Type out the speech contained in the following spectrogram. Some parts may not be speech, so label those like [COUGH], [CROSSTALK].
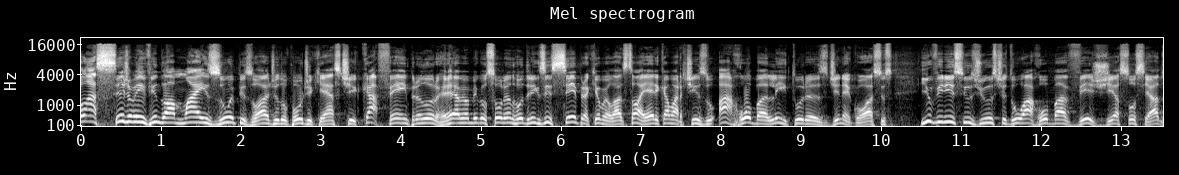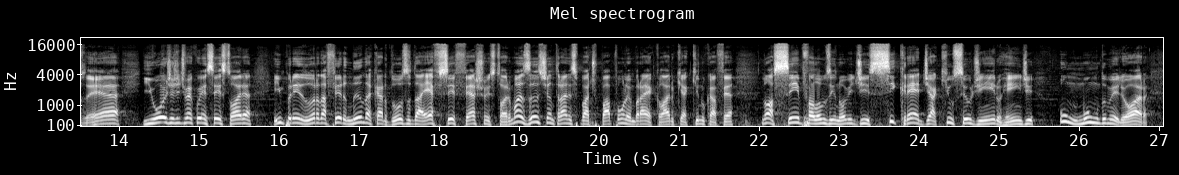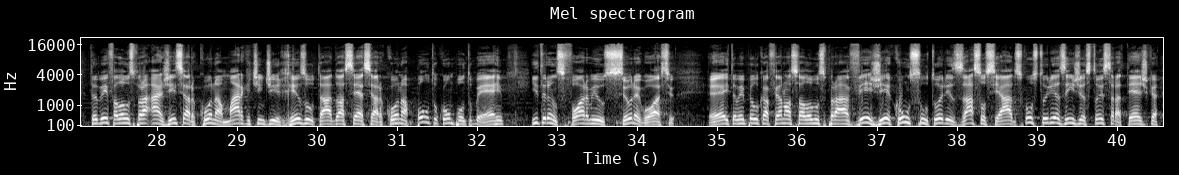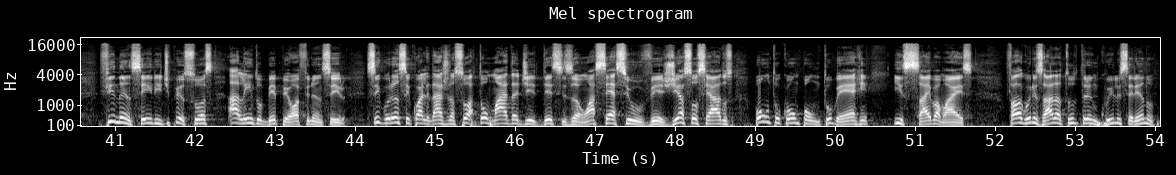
Olá, seja bem-vindo a mais um episódio do podcast Café Empreendedor. É, meu amigo, eu sou o Leandro Rodrigues e sempre aqui ao meu lado estão a Erika Martins do arroba Leituras de Negócios e o Vinícius Juste do arroba VG Associados. É, e hoje a gente vai conhecer a história empreendedora da Fernanda Cardoso da FC Fashion Story. Mas antes de entrar nesse bate-papo, vamos lembrar, é claro, que aqui no Café nós sempre falamos em nome de Cicred, aqui o seu dinheiro rende um mundo melhor. Também falamos para a agência Arcona Marketing de Resultado. Acesse arcona.com.br e transforme o seu negócio. É, e também pelo café nós falamos para a VG Consultores Associados, consultorias em gestão estratégica, financeira e de pessoas, além do BPO financeiro. Segurança e qualidade na sua tomada de decisão. Acesse o vgassociados.com.br e saiba mais. Fala gurizada, tudo tranquilo e sereno?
